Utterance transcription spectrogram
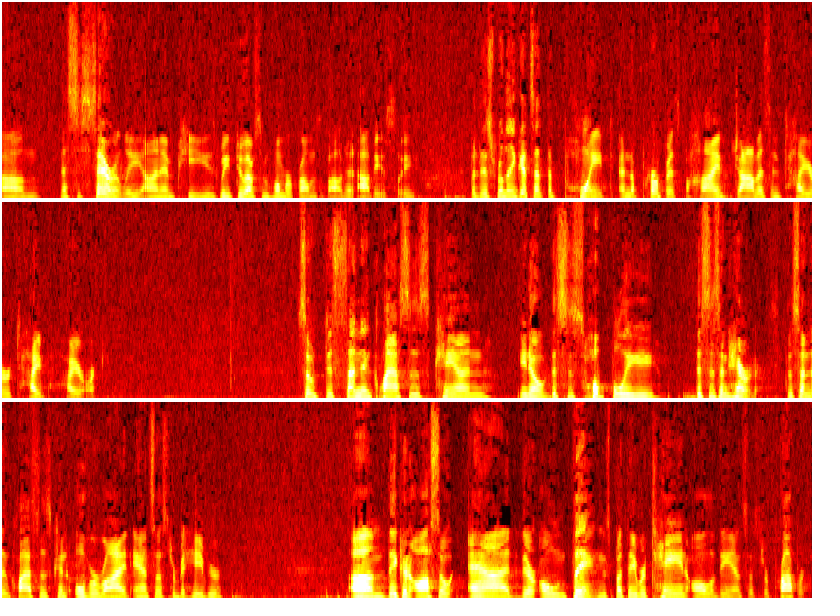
um, necessarily on MPs, we do have some homework problems about it, obviously. But this really gets at the point and the purpose behind Java's entire type hierarchy. So descendant classes can, you know, this is hopefully, this is inheritance. Descendant classes can override ancestor behavior. Um, they can also add their own things, but they retain all of the ancestor properties.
